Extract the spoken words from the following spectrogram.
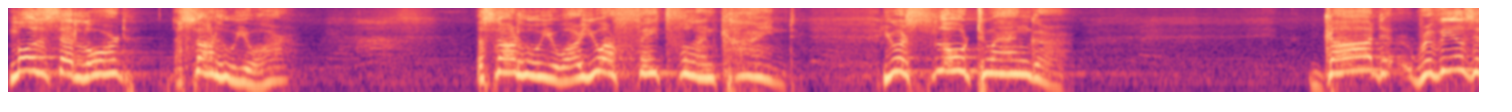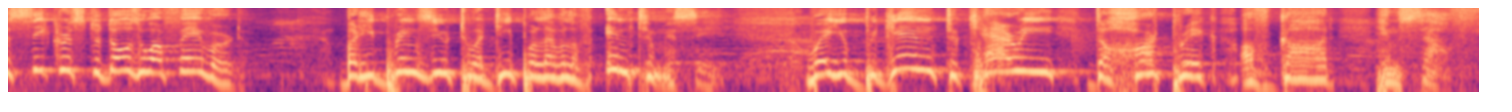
Moses said, Lord, that's not who you are. That's not who you are. You are faithful and kind. You are slow to anger. God reveals his secrets to those who are favored, but he brings you to a deeper level of intimacy where you begin to carry the heartbreak of God himself.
